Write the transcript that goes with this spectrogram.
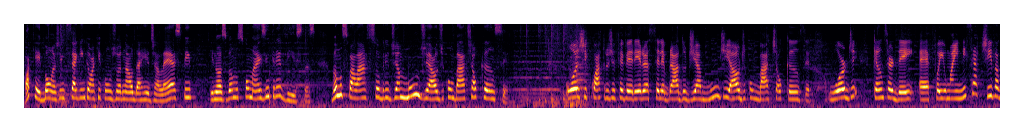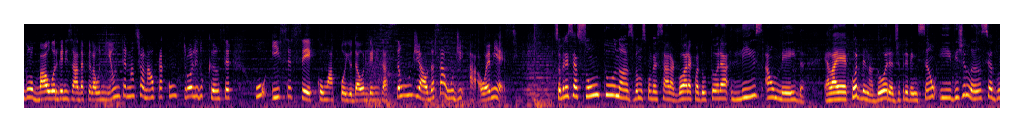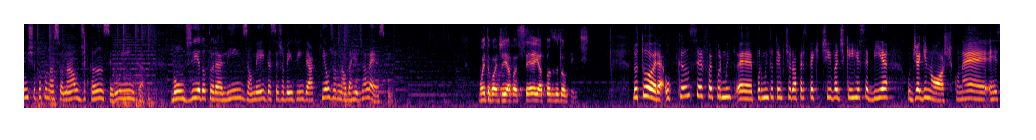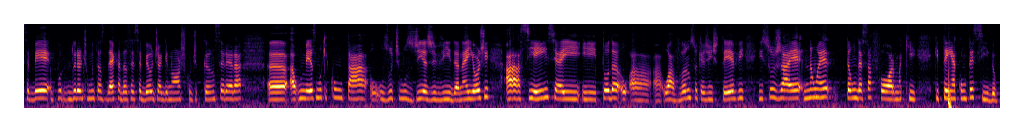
Ok, bom, a gente segue então aqui com o Jornal da Rede Alesp e nós vamos com mais entrevistas. Vamos falar sobre o Dia Mundial de Combate ao Câncer. Hoje, 4 de fevereiro, é celebrado o Dia Mundial de Combate ao Câncer. World Cancer Day é, foi uma iniciativa global organizada pela União Internacional para Controle do Câncer, o ICC, com o apoio da Organização Mundial da Saúde, a OMS. Sobre esse assunto, nós vamos conversar agora com a doutora Liz Almeida. Ela é coordenadora de prevenção e vigilância do Instituto Nacional de Câncer, o INCA. Bom dia, doutora Liz Almeida, seja bem-vinda aqui ao Jornal da Rede Alesp. Muito bom dia a você e a todos os ouvintes. Doutora, o câncer foi por muito, é, por muito tempo tirou a perspectiva de quem recebia o diagnóstico, né? É receber, por, durante muitas décadas, receber o diagnóstico de câncer era uh, o mesmo que contar os últimos dias de vida, né? E hoje a, ciência e, e todo o avanço que a gente teve, isso já é, não é tão dessa forma que, que tem acontecido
